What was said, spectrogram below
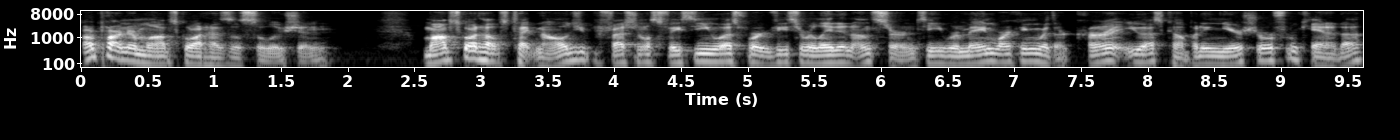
Our partner MobSquad has a solution. MobSquad helps technology professionals facing U.S. work visa related uncertainty remain working with their current U.S. company nearshore from Canada,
